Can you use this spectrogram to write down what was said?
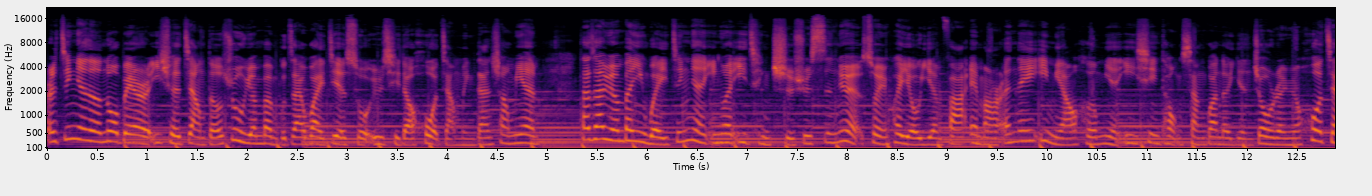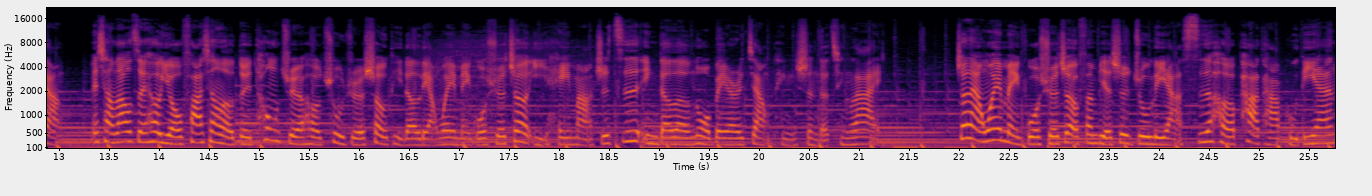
而今年的诺贝尔医学奖得主原本不在外界所预期的获奖名单上面。大家原本以为今年因为疫情持续肆虐，所以会有研发 mRNA 疫苗和免疫系统相关的研究人员获奖。没想到最后由发现了对痛觉和触觉受体的两位美国学者以黑马之姿赢得了诺贝尔奖评审的青睐。这两位美国学者分别是朱利亚斯和帕塔普蒂安。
